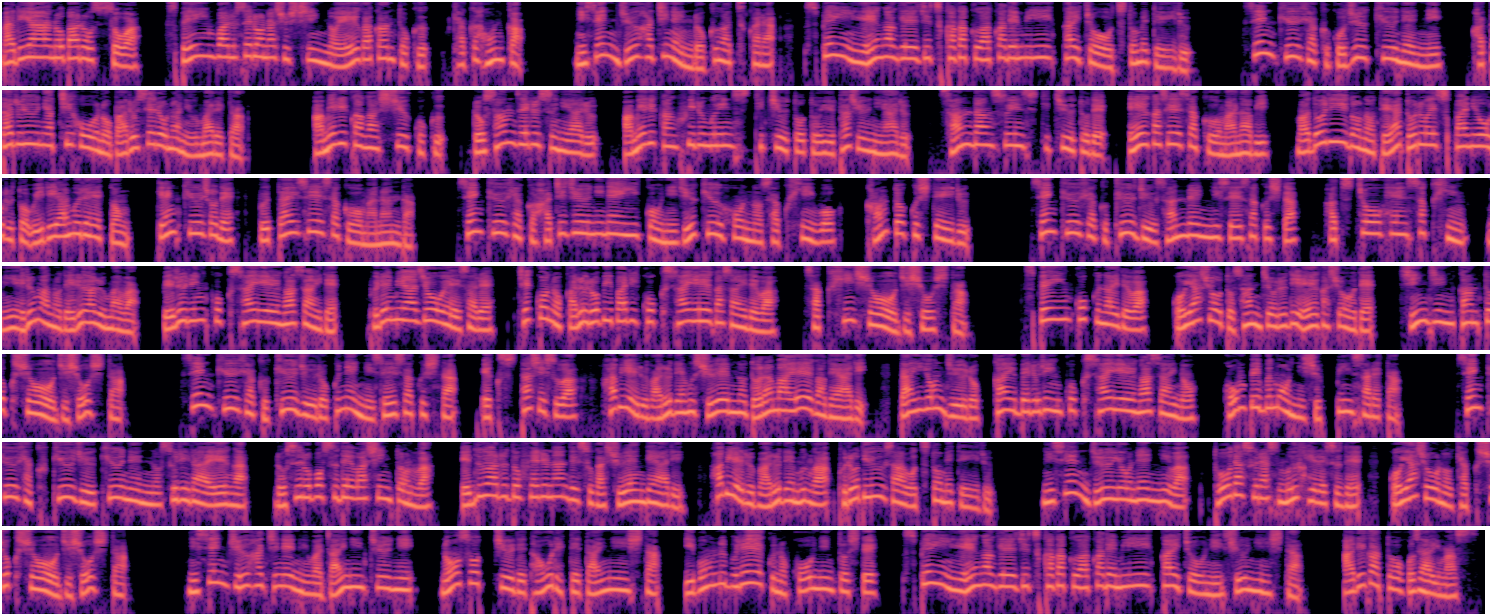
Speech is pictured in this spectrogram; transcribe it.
マリアーノ・バロッソは、スペイン・バルセロナ出身の映画監督、脚本家。2018年6月からスペイン映画芸術科学アカデミー会長を務めている。1959年にカタルーニャ地方のバルセロナに生まれた。アメリカ合衆国、ロサンゼルスにあるアメリカンフィルムインスティチュートというユタ州にあるサンダンスインスティチュートで映画制作を学び、マドリードのテアトロエスパニョールとウィリアム・レイトン研究所で舞台制作を学んだ。1982年以降に19本の作品を監督している。1993年に制作した初長編作品ミエルマのデルアルマはベルリン国際映画祭でプレミア上映され、チェコのカルロビバリ国際映画祭では作品賞を受賞した。スペイン国内ではゴヤ賞とサンジョルディ映画賞で新人監督賞を受賞した。1996年に制作したエクスタシスはハビエル・バルデム主演のドラマ映画であり、第46回ベルリン国際映画祭のコンペ部門に出品された。1999年のスリラー映画、ロスロボス・デ・ワシントンは、エドゥアルド・フェルナンデスが主演であり、ハビエル・バルデムがプロデューサーを務めている。2014年には、トーダスラス・ムヘレスで、ゴヤ賞の脚色賞を受賞した。2018年には在任中に脳卒中で倒れて退任したイボンヌ・ブレイクの後任としてスペイン映画芸術科学アカデミー会長に就任した。ありがとうございます。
